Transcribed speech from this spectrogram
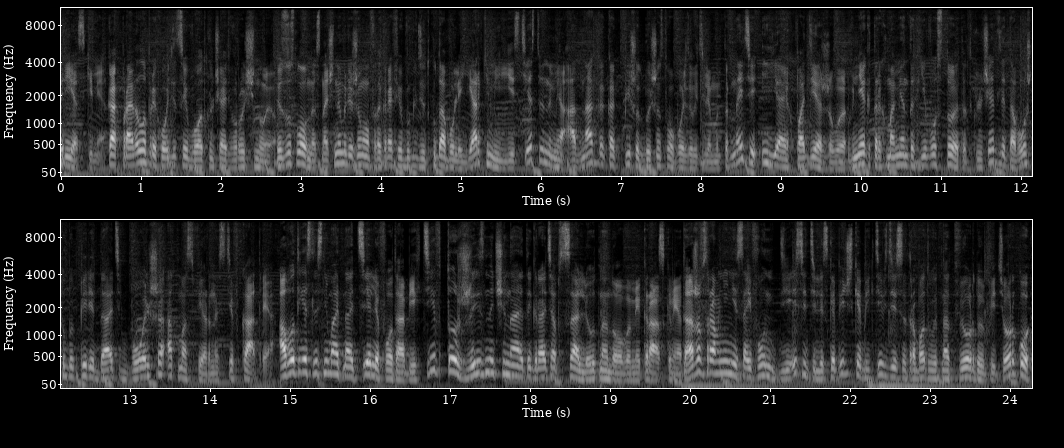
резкими. Как правило, приходится его отключать вручную. Безусловно, с ночным режимом фотографии выглядят куда более яркими и естественными, однако, как пишут большинство пользователей в интернете, и я их поддерживаю, в некоторых моментах его стоит отключать для того, чтобы передать больше атмосферности в кадре. А вот если снимать на телефотообъектив, то жизнь начинает играть абсолютно новыми красками. Даже в сравнении с iPhone 10 телескопический объектив здесь отрабатывает на твердую пятерку,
